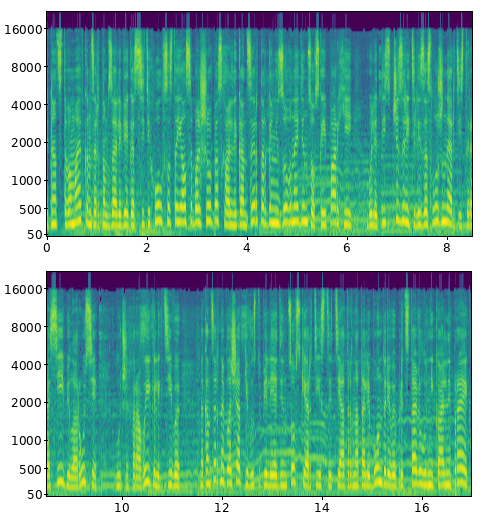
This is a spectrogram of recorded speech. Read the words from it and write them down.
15 мая в концертном зале «Вегас Сити Холл» состоялся большой пасхальный концерт, организованный Одинцовской епархией. Более тысячи зрителей, заслуженные артисты России, Беларуси, лучшие хоровые коллективы. На концертной площадке выступили и одинцовские артисты. Театр Натальи Бондаревой представил уникальный проект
